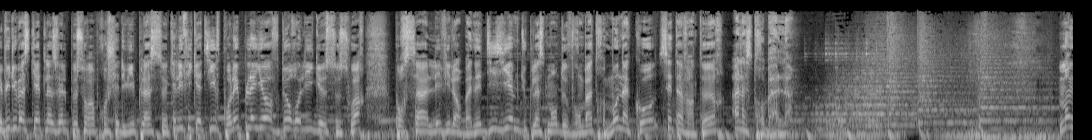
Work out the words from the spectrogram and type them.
Et puis du basket, l'Asvel peut se rapprocher de 8 places qualificatives pour les playoffs d'Euroleague ce soir. Pour ça, les Villeurbanais, dixième du classement, devront battre Monaco. C'est à 20h à l'Astrobal. Mon grand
